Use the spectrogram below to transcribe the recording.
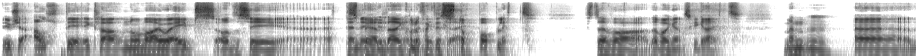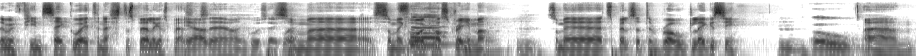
Det er jo ikke alltid jeg klarer Nå var jo Abes Odyssey eh, et Den spill der jeg kunne faktisk grei. stoppe opp litt. Så det var, det var ganske greit. Men Mm. uh, det er jo en fin Segway til neste spill jeg har spilt, Ja, det var en god segway. som, uh, som jeg òg har streama. Mm. Som er et spill som heter Rogue Legacy. Oh. Um,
